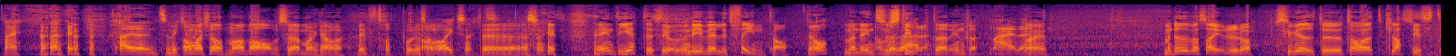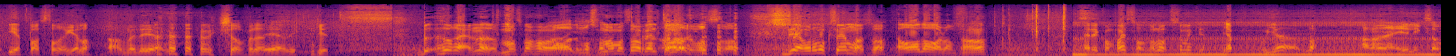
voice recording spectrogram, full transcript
Nej, nej, inte så mycket. Om man kört några varv så är man kanske lite trött på det sen. Ja, exakt. Det, exakt. det är inte jättestort, men det är väldigt fint här. Ja, Men det är inte Ja, så men det stort, är det är det inte. nej, det är Nej. Men du, vad säger du då? Ska vi ut och ta ett klassiskt epaströg eller? Ja, men det gör vi. vi kör på det. Det gör vi. B- Hur är det nu då? Måste man ha, Ja, det måste man. man måste ha bälten? Ja, det måste vara. det har de också ändrat va? Ja, det har de. Ja. Är det kompressorn som låter så mycket? Japp. Åh jävlar. Ja, den är ju liksom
